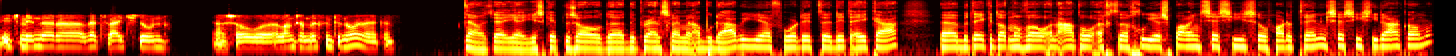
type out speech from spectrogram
iets minder wedstrijdjes doen. Ja, zo langzaam richting toernooi werken. Nou, want je, je, je skipt dus al de, de Grand Slam in Abu Dhabi voor dit, dit EK. betekent dat nog wel een aantal echt goede sparringssessies of harde trainingssessies die eraan komen?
